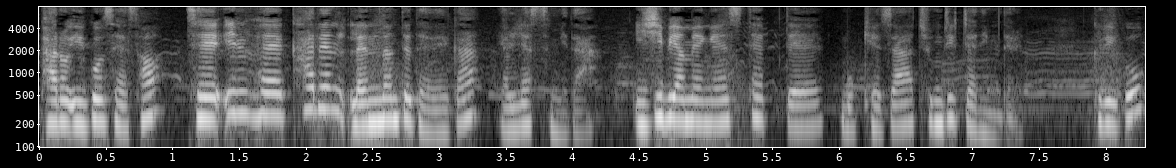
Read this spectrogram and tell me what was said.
바로 이곳에서 제1회 카렌 랩넌트 대회가 열렸습니다. 20여 명의 스탭들, 목회자, 중직자님들 그리고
